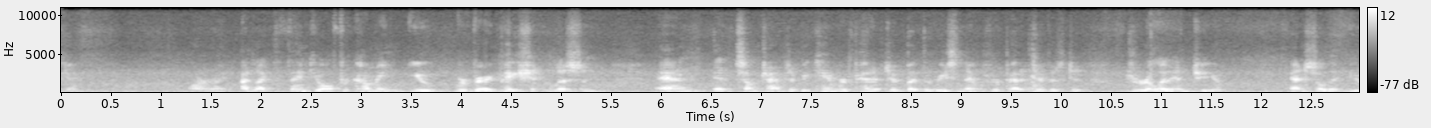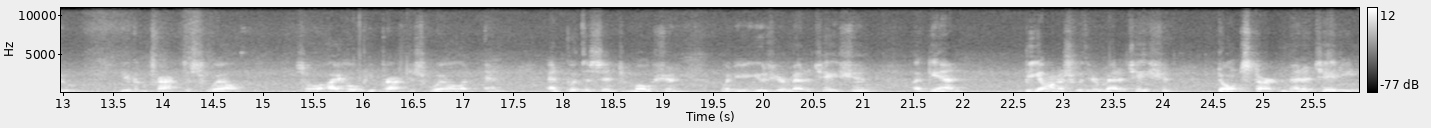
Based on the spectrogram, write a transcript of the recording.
Okay? I'd like to thank you all for coming. You were very patient and listened. And it, sometimes it became repetitive, but the reason that was repetitive is to drill it into you. And so that you, you can practice well. So I hope you practice well and, and put this into motion. When you use your meditation, again, be honest with your meditation. Don't start meditating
